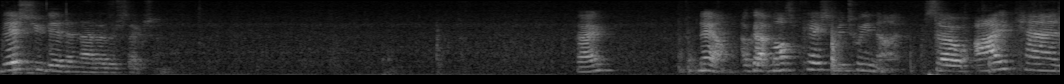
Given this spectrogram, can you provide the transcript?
this you did in that other section. Okay? Now, I've got multiplication between nine. So I can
